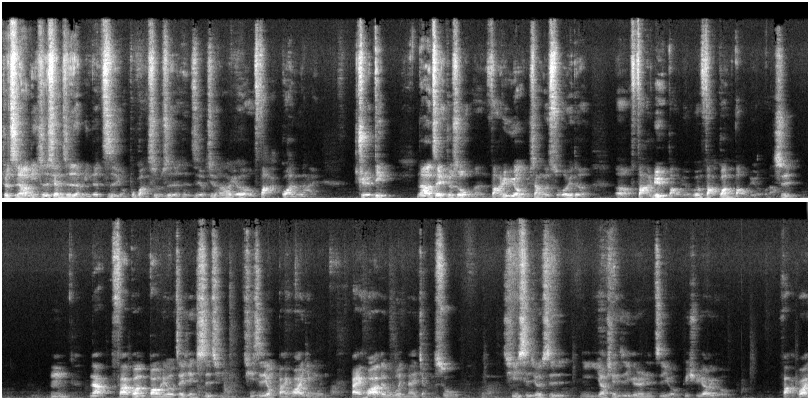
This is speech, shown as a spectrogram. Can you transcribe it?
就只要你是限制人民的自由，不管是不是人身自由，基本上要由法官来决定。那这也就是我们法律用语上的所谓的呃法律保留跟法官保留啦。是，嗯，那法官保留这件事情，其实用白话一点文，白话的文来讲说，嗯其实就是你要限制一个人的自由，必须要有法官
